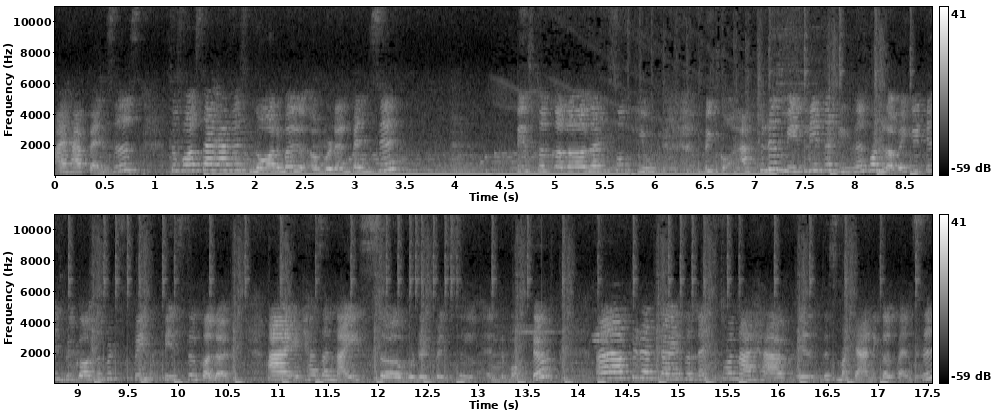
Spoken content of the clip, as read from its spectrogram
i have pencils. So first i have this normal uh, wooden pencil. Pastel colors and so cute. Because actually mainly the reason for loving it is because of its pink pastel color. And it has a nice uh, wooden pencil in the bottom. And after that guys the next one i have is this mechanical pencil.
